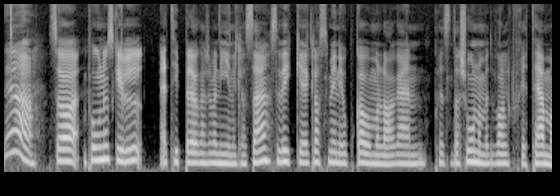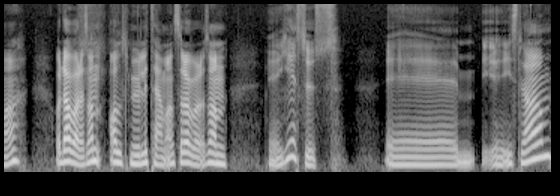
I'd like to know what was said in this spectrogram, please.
Ja. Så på ungdomsskolen, jeg tipper det var kanskje var 9. klasse, så fikk eh, klassen min i oppgave om å lage en presentasjon om et valgfritt tema. Og da var det sånn alt mulig tema. Så da var det sånn eh, Jesus. Eh, islam.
